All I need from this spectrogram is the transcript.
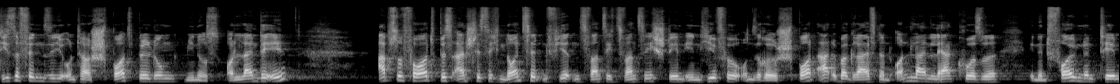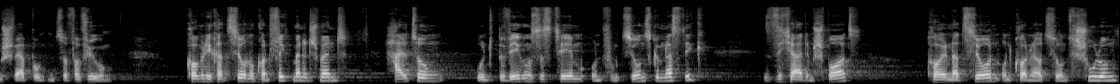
Diese finden Sie unter sportbildung-online.de Ab sofort bis einschließlich 19.04.2020 stehen Ihnen hierfür unsere sportartübergreifenden Online-Lernkurse in den folgenden Themenschwerpunkten zur Verfügung. Kommunikation und Konfliktmanagement, Haltung und Bewegungssystem und Funktionsgymnastik, Sicherheit im Sport, Koordination und Koordinationsschulung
